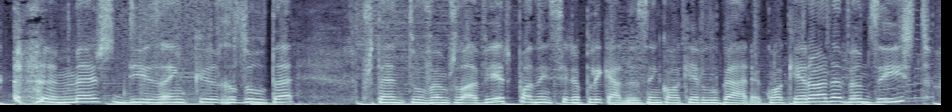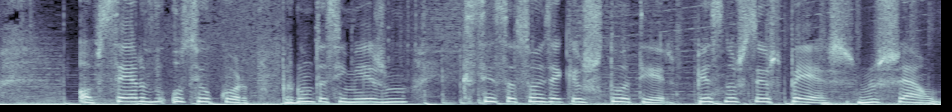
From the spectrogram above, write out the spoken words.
mas dizem que resulta. Portanto, vamos lá ver. Podem ser aplicadas em qualquer lugar, a qualquer hora. Vamos a isto. Observe o seu corpo. Pergunte a si mesmo que sensações é que eu estou a ter. Pense nos seus pés, no chão.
